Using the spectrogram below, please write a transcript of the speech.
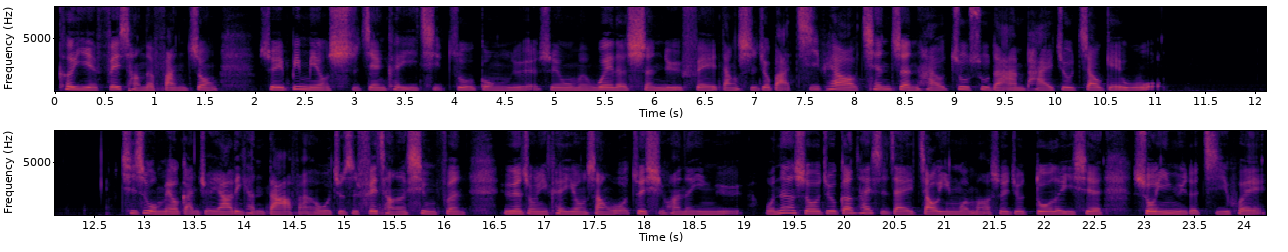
课业非常的繁重。所以并没有时间可以一起做攻略，所以我们为了省旅费，当时就把机票、签证还有住宿的安排就交给我。其实我没有感觉压力很大，反而我就是非常的兴奋，因为终于可以用上我最喜欢的英语。我那个时候就刚开始在教英文嘛，所以就多了一些说英语的机会。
